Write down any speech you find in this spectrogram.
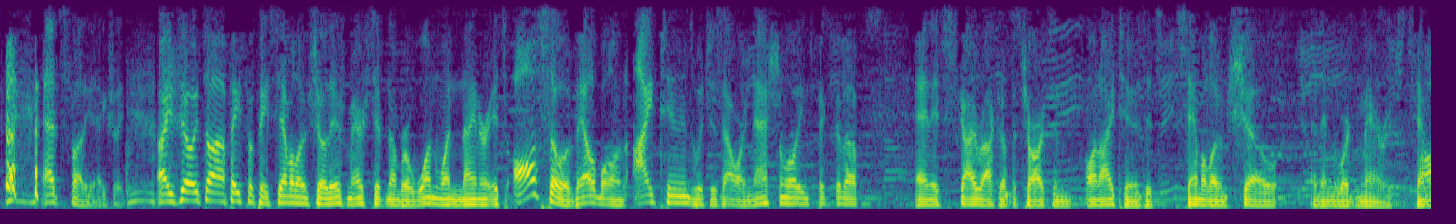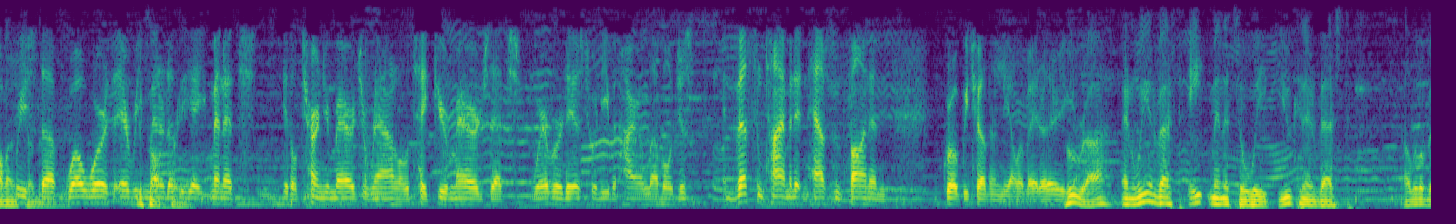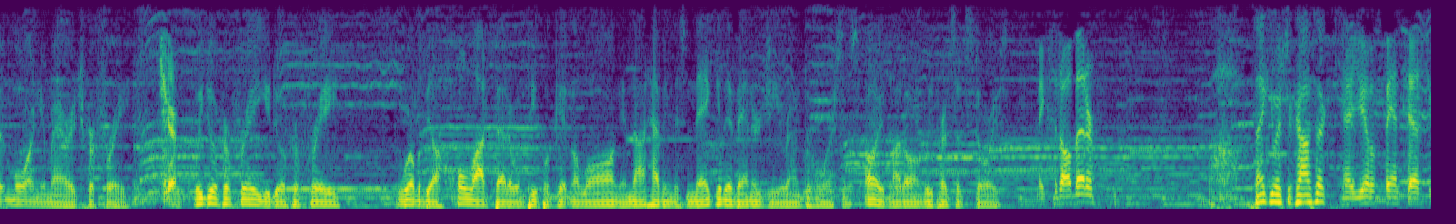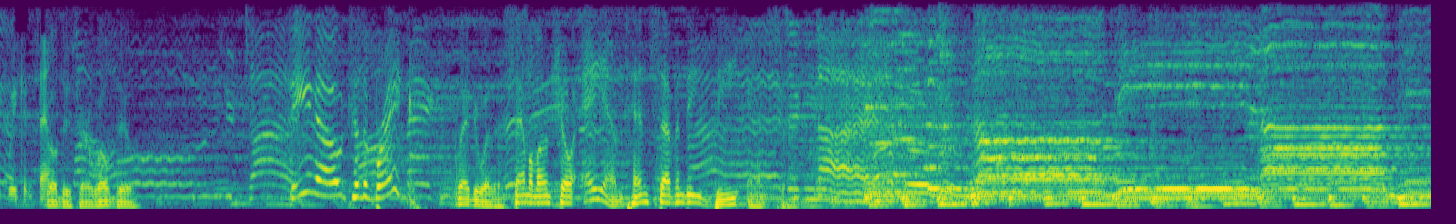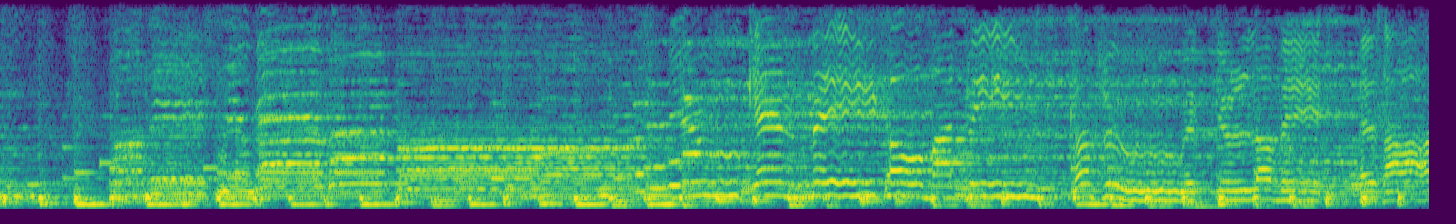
that's funny, actually. All right, so it's on our Facebook page, Sam Malone Show. There's marriage tip number one one niner. It's also available on iTunes, which is how our national audience picks it up, and it's skyrocketed up the charts. And on iTunes, it's Sam Malone Show and then the word marriage. Sam all Malone free Show. stuff, well worth every It's minute of the eight minutes. It'll turn your marriage around. It'll take your marriage that's wherever it is to an even higher level. Just invest some time in it and have some fun and grope each other in the elevator. There you go. Hoorah! And we invest eight minutes a week. You can invest a little bit more in your marriage for free. Sure. We do it for free. You do it for free. The world will be a whole lot better when people getting along and not having this negative energy around divorces. Oh, Madon, we've heard such stories. Makes it all better. Thank you, Mr. Cossack. Yeah, you have a fantastic weekend, Sam. Will do, sir. Will do. Dino to the break. Glad you're with us. Sam Malone Show, AM 1070, The Answer. Ignite. God.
